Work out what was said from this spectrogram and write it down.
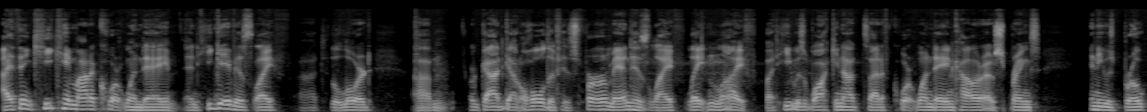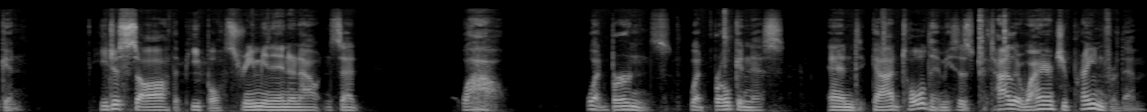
I think he came out of court one day and he gave his life uh, to the Lord. Um, or God got a hold of his firm and his life late in life, but he was walking outside of court one day in Colorado Springs, and he was broken. He just saw the people streaming in and out and said, "Wow, what burdens, what brokenness." And God told him, He says, Tyler, why aren't you praying for them?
